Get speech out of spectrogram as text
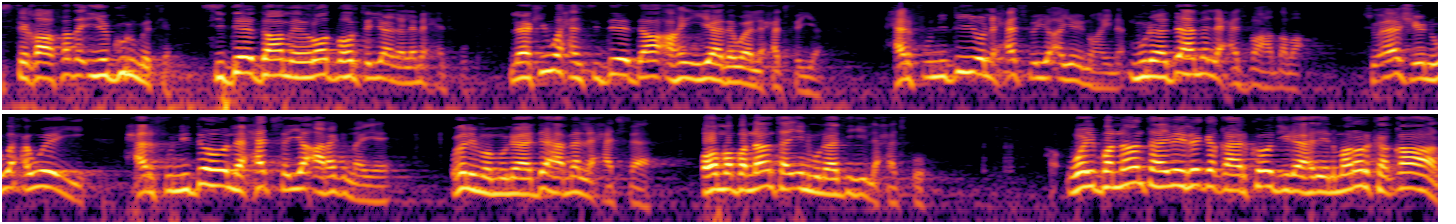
istiqaasada iyo gurmadka sideedaa meeloodba horta yaada lama xadfo laakiin waxaan sideedaa ahayn yaada waa la xadfaya xarfu nidihii oo la xadfayo ayaynu haynaa munaadaha ma la xadfa haddaba su'aasheennu waxa weeye xarfu nidahoo la xadfaya aragnaye culima munaadaha ma la xadfaa oo ma bannaan tahay in munaadihii la way bannaan tahay bay ragga qaarkood yidhaahdeen mararka qaar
